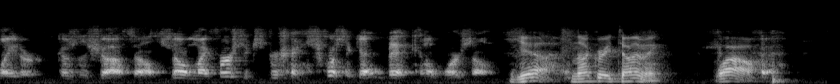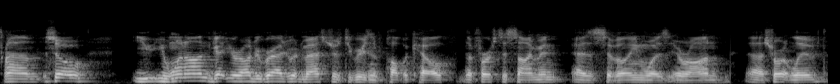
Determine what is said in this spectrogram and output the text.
later because the Shah fell. So my first experience was again back in a war zone. Yeah, not great timing. Wow. um, so you, you went on to get your undergraduate and master's degrees in public health. The first assignment as a civilian was Iran, uh, short lived.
